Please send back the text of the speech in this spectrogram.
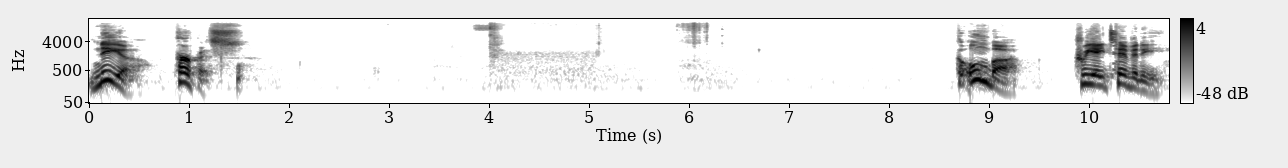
Nia, purpose. Kuumba, creativity.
